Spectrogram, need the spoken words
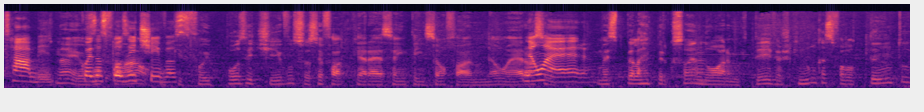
sabe? Não, Coisas positivas. que foi positivo, se você falar que era essa a intenção, falar não era. Não assim, era. Mas pela repercussão ah. enorme que teve, acho que nunca se falou tanto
